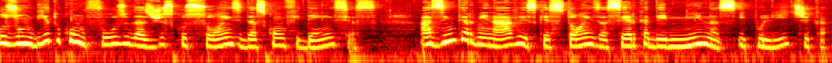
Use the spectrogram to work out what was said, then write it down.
o zumbido confuso das discussões e das confidências, as intermináveis questões acerca de Minas e política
